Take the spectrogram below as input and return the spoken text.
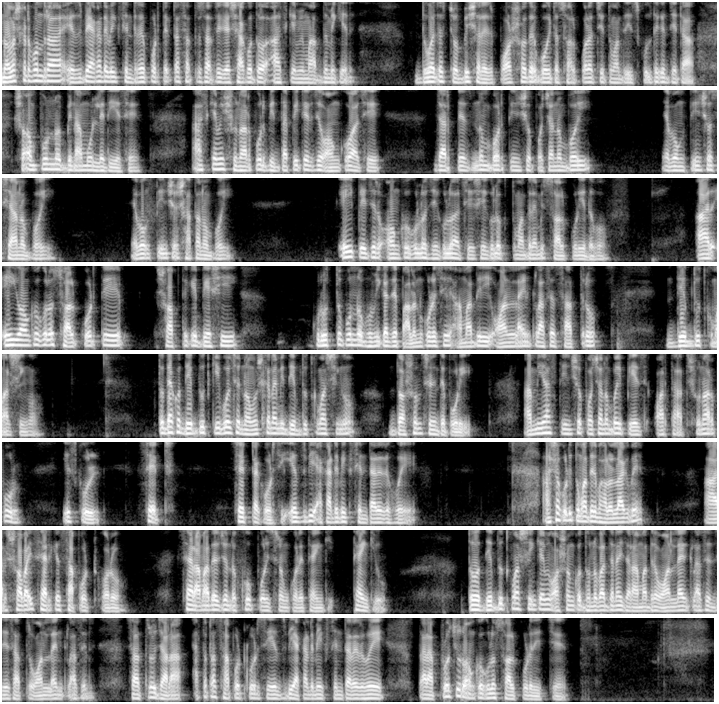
নমস্কার বন্ধুরা SB academic সেন্টারের প্রত্যেকটা ছাত্রছাত্রীকে স্বাগত। আজকে আমি মাধ্যমিকের দু হাজার চব্বিশ সালের পর্ষদের বইটা সলভ করাচ্ছি তোমাদের স্কুল থেকে, যেটা সম্পূর্ণ বিনামূল্যে দিয়েছে। আজকে আমি সোনারপুর বিদ্যাপীঠের যে অঙ্ক আছে, যার পেজ নম্বর তিনশো পঁচানব্বই এবং তিনশো ছিয়ানব্বই এবং তিনশো সাতানব্বই। এই পেজের অঙ্কগুলো যেগুলো আছে, সেগুলো তোমাদের আমি সলভ করিয়ে দেবো। আর এই অঙ্কগুলো সলভ করতে সবথেকে বেশি গুরুত্বপূর্ণ ভূমিকা যে পালন করেছে আমাদের এই অনলাইন ক্লাসের ছাত্র দেবদূত কুমার সিংহ। তো দেখো, দেবদূত কী বলছে? নমস্কার, আমি দেবদূত কুমার সিংহ, দশম শ্রেণীতে পড়ি। আমি আজ তিনশো পঁচানব্বই পেজ অর্থাৎ সোনারপুর স্কুল সেট সেটটা করছি এসবি একাডেমিক সেন্টারের হয়ে। আশা করি তোমাদের ভালো লাগবে। আর সবাই স্যারকে সাপোর্ট করো। স্যার আমাদের জন্য খুব পরিশ্রম করে থ্যাংক ইউ থ্যাংক ইউ তো দেবদূত কুমার সিংকে আমি অসংখ্য ধন্যবাদ জানাই যারা আমাদের অনলাইন ক্লাসের যে ছাত্র অনলাইন ক্লাসের ছাত্র যারা এতটা সাপোর্ট করছে এসবি একাডেমিক সেন্টারের হয়ে, তারা প্রচুর অঙ্কগুলো সলভ করে দিচ্ছে।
